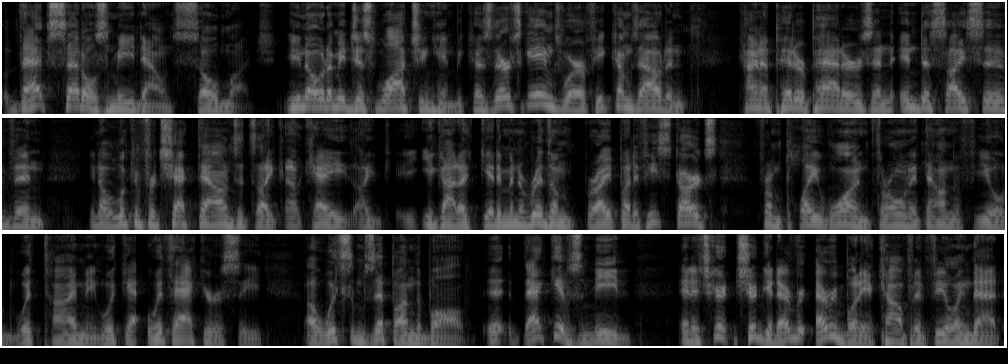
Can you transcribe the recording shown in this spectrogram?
That settles me down so much. You know what I mean? Just watching him because there's games where if he comes out and kind of pitter patters and indecisive and you know, looking for checkdowns, it's like, okay, like you got to get him in a rhythm, right? But if he starts from play one, throwing it down the field with timing, with with accuracy, uh, with some zip on the ball, it, that gives me, and it should, should get every, everybody a confident feeling that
